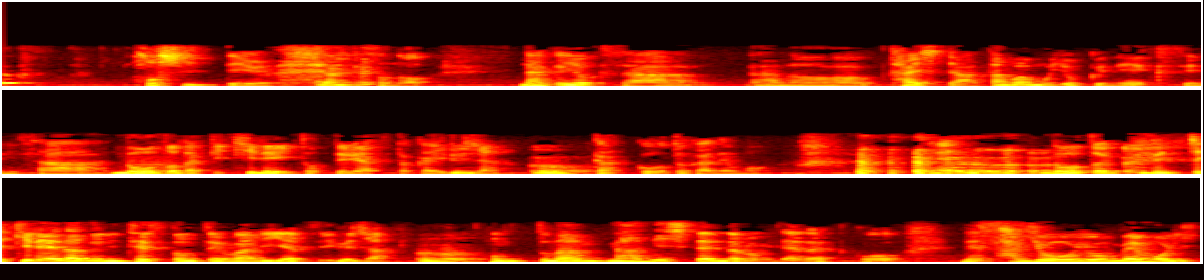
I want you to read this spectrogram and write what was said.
星っていう。なんかその、なんかよくさ、あの、大して頭も良くねえくせにさ、ノートだけ綺麗に取ってるやつとかいるじゃん。うん。学校とかでも。ね？ノートめっちゃ綺麗なのにテストの点悪いやついるじゃん。うん。ほんとな、何してんだろうみたいな、こう、ね、作業用メモリ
